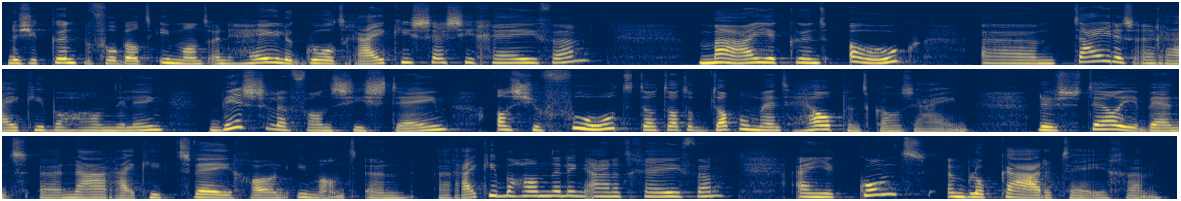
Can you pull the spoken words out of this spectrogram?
Dus je kunt bijvoorbeeld iemand een hele gold reiki sessie geven, maar je kunt ook um, tijdens een reiki-behandeling wisselen van systeem als je voelt dat dat op dat moment helpend kan zijn. Dus stel je bent uh, na reiki 2 gewoon iemand een reiki-behandeling aan het geven en je komt een blokkade tegen.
